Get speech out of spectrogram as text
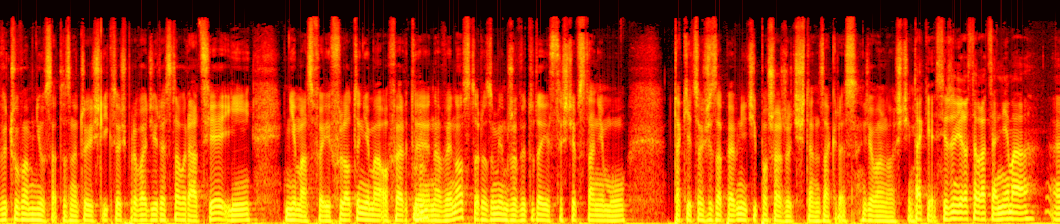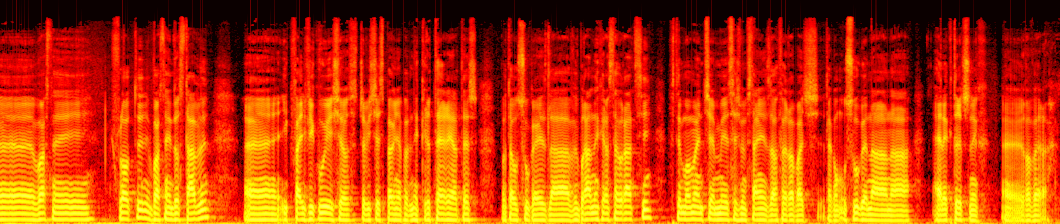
wyczuwam newsa, to znaczy jeśli ktoś prowadzi restaurację i nie ma swojej floty, nie ma oferty mhm. na wynos, to rozumiem, że wy tutaj jesteście w stanie mu takie coś zapewnić i poszerzyć ten zakres działalności. Tak jest. Jeżeli restauracja nie ma e, własnej floty, własnej dostawy e, i kwalifikuje się, oczywiście spełnia pewne kryteria też, bo ta usługa jest dla wybranych restauracji. W tym momencie my jesteśmy w stanie zaoferować taką usługę na, na elektrycznych e, rowerach.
